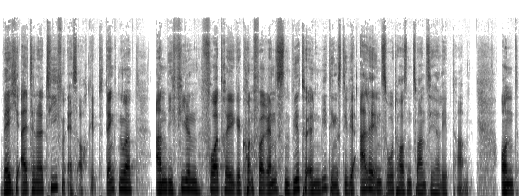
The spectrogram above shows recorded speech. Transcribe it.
welche Alternativen es auch gibt. Denkt nur an die vielen Vorträge, Konferenzen, virtuellen Meetings, die wir alle in 2020 erlebt haben. Und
